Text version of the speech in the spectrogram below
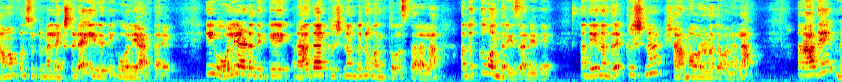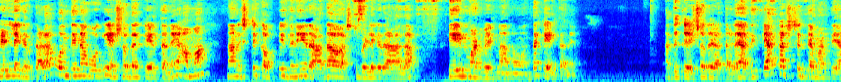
ಕಾಮಪ್ಪನ ಸುಟ್ಟ ಮೇಲೆ ನೆಕ್ಸ್ಟ್ ಡೇ ಈ ರೀತಿ ಹೋಲಿ ಆಡ್ತಾರೆ. ಈ ಹೋಲಿ ಆಡೋದಕ್ಕೆ ರಾಧಾ ಕೃಷ್ಣಂದನು ಒಂದು ತೋರಿಸ್ತಾರಲ್ಲ, ಅದಕ್ಕೂ ಒಂದು ರೀಸನ್ ಇದೆ. ಅದೇನಂದ್ರೆ ಕೃಷ್ಣ ಶ್ಯಾಮವರ್ಣದವನಲ್ಲ. ರಾಧೆ ಬೆಳ್ಳಗಿರ್ತಾಳ ಒಂದಿನ ಹೋಗಿ ಯಶೋಧ ಕೇಳ್ತಾನೆ, ಅಮ್ಮ, ನಾನು ಇಷ್ಟು ಕಪ್ಪಿದ್ದೀನಿ, ರಾಧಾ ಅಷ್ಟು ಬೆಳ್ಳಗಿದಾಳಲ್ಲ ಏನ್ ಮಾಡ್ಬೇಕು ನಾನು? ಅಂತ ಕೇಳ್ತಾನೆ. ಅದಕ್ಕೆ ಯಶೋಧ ಹೇಳ್ತಾಳೆ, ಅದಕ್ಕೆ ಯಾಕೆ ಅಷ್ಟು ಚಿಂತೆ ಮಾಡ್ತೀಯ?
